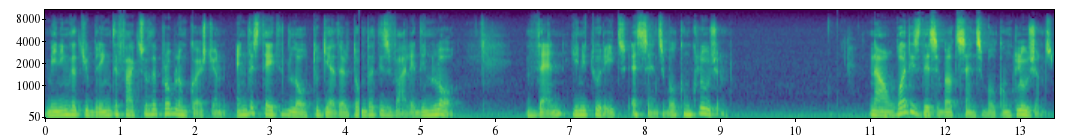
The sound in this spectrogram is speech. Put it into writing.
meaning that you bring the facts of the problem question and the stated law together to that is valid in law. Then you need to reach a sensible conclusion. Now, what is this about sensible conclusions?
